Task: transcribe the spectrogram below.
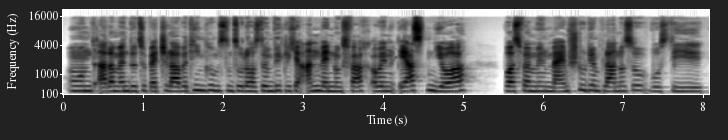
Und auch dann, wenn du zur Bachelorarbeit hinkommst und so, da hast du dann wirklich ein Anwendungsfach. Aber im ersten Jahr war es vor allem in meinem Studienplan noch so, wo es die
